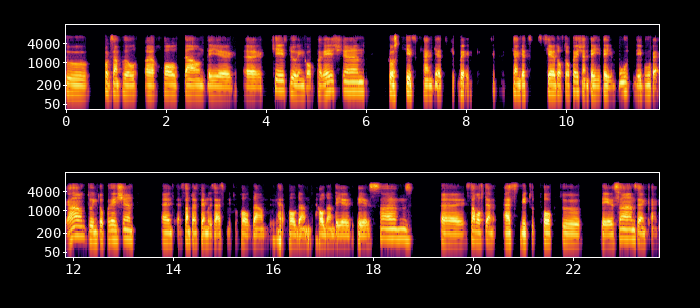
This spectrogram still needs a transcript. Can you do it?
to, for example, uh, hold down their uh, kids during operation because kids can get can get scared of the operation. They they move they move around during the operation, and sometimes families ask me to hold down hold down hold down their their sons uh, some of them ask me to talk to their sons and, and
